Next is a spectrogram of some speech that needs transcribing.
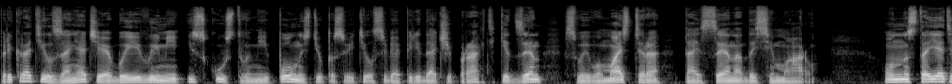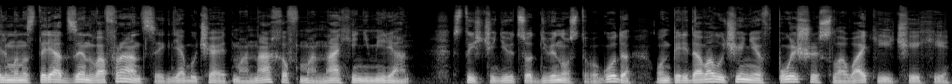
прекратил занятия боевыми искусствами и полностью посвятил себя передаче практики дзен своего мастера Тайсена Десимару. Он настоятель монастыря дзен во Франции, где обучает монахов, монахинь и мирян. С 1990 года он передавал учения в Польше, Словакии и Чехии,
